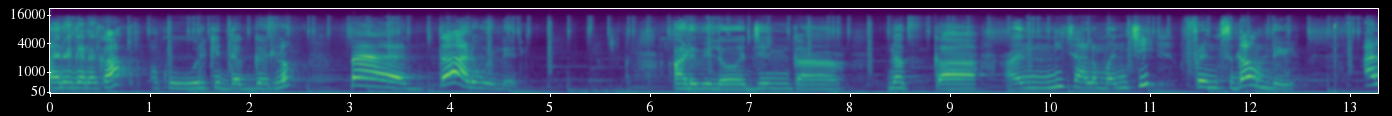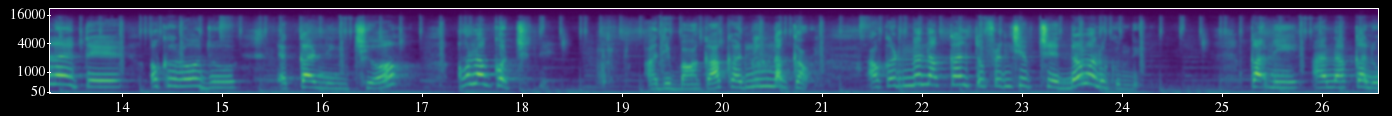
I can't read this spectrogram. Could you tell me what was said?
ఆయన కనుక ఒక ఊరికి దగ్గరలో పెద్ద అడవి ఉండేది. అడవిలో జింక నక్క అన్నీ చాలా మంచి ఫ్రెండ్స్గా ఉండేవి అలా అయితే ఒకరోజు ఎక్కడి నుంచో ఒక నక్క వచ్చింది అది బాగా కన్నింగ్ నక్క అక్కడున్న నక్కలతో ఫ్రెండ్షిప్ చేద్దాం అనుకుంది. కానీ ఆ నక్కలు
